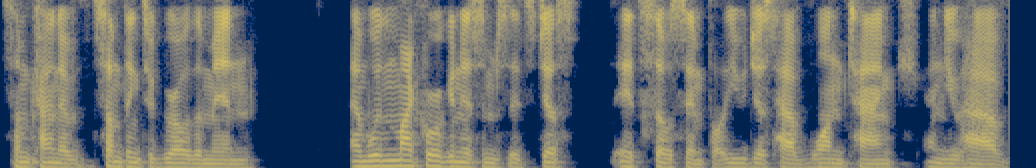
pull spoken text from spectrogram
some kind of something to grow them in. And with microorganisms, it's just, it's so simple. You just have one tank, and you have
